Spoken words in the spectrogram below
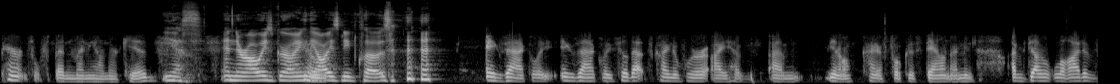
parents will spend money on their kids. Yes, and they're always growing. So, they always need clothes. exactly, exactly. So that's kind of where I have, um, you know, kind of focused down. I mean, I've done a lot of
